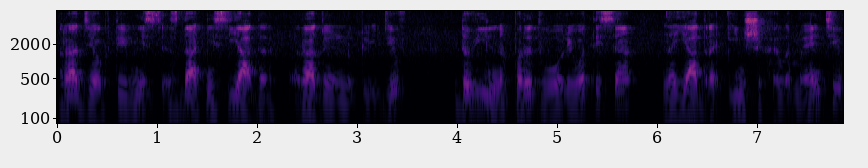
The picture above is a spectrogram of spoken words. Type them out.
Радіоактивність, здатність ядер радіонуклідів довільно перетворюватися на ядра інших елементів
